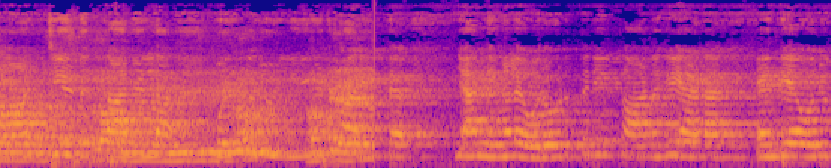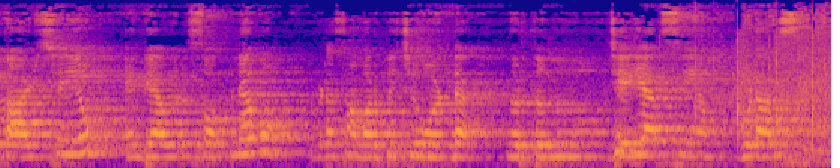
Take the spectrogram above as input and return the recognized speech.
മാറ്റിയെടുക്കാനുള്ള ഒരു ലീഡറായിട്ട് ഞാൻ നിങ്ങളെ ഓരോരുത്തരെയും കാണുകയാണ്. എന്റെ ആ ഒരു കാഴ്ചയും എന്റെ ആ ഒരു സ്വപ്നവും ഇവിടെ സമർപ്പിച്ചുകൊണ്ട് നിർത്തുന്നു. ജയ്യാർ R C M. Good R C M.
